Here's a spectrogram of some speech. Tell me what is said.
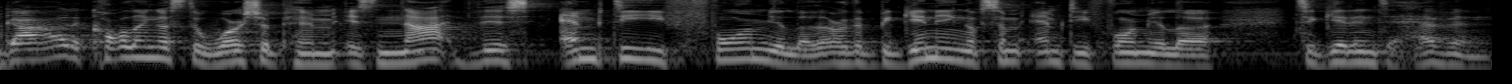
God calling us to worship Him is not this empty formula or the beginning of some empty formula to get into heaven.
